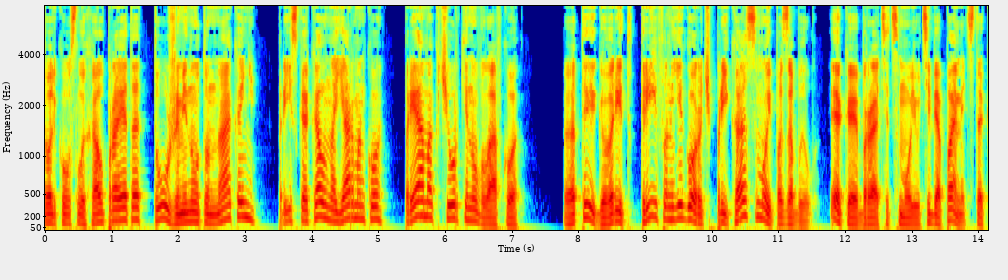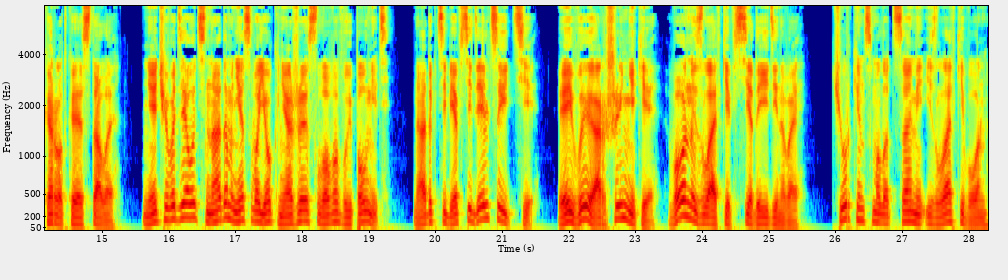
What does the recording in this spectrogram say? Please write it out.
Только услыхал про это, ту же минуту на конь, прискакал на ярманку прямо к Чуркину в лавку. «А ты, — говорит, — Трифон Егорыч, приказ мой позабыл. Экая, братец мой, у тебя память-то короткая стала. Нечего делать, надо мне свое княжее слово выполнить. Надо к тебе в сидельце идти. «Эй вы, аршинники, вон из лавки все до единого!» Чуркин с молодцами из лавки вон,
